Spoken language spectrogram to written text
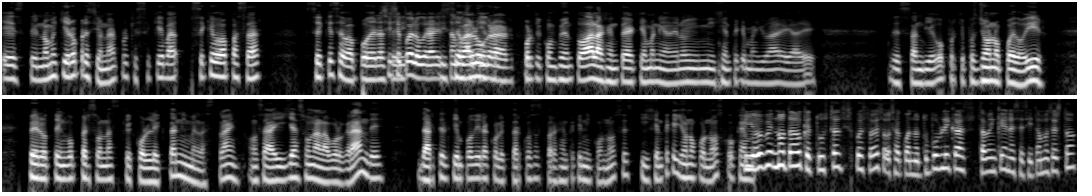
este, no me quiero presionar porque sé que va, sé que va a pasar, sé que se va a poder hacer. Sí se puede lograr, y se va a lograr porque confío en toda la gente de aquí en Maniadero y mi gente que me ayuda de allá de, de San Diego porque pues yo no puedo ir pero tengo personas que colectan y me las traen. O sea, ahí ya es una labor grande. Darte el tiempo de ir a colectar cosas para gente que ni conoces y gente que yo no conozco. Que yo he notado que tú estás dispuesto a eso. O sea, cuando tú publicas, ¿saben que necesitamos esto?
